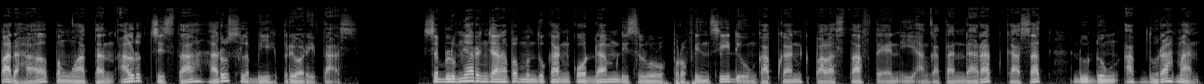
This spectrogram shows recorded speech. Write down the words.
padahal penguatan alutsista harus lebih prioritas. Sebelumnya rencana pembentukan Kodam di seluruh provinsi diungkapkan Kepala Staf TNI Angkatan Darat Kasat Dudung Abdurrahman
